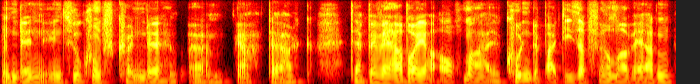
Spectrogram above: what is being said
und denn in Zukunft könnte ähm, ja, der, der Bewerber ja auch mal Kunde bei dieser Firma werden.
